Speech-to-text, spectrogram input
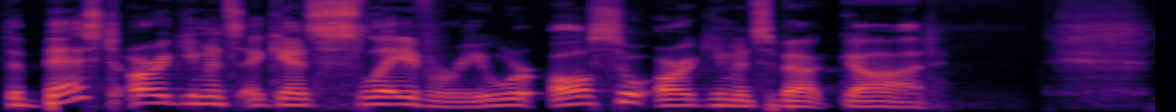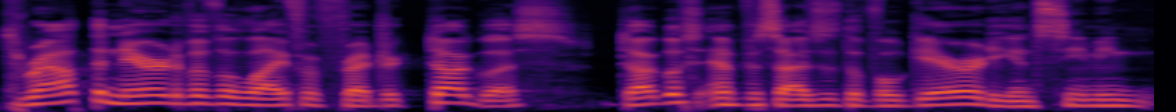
the best arguments against slavery were also arguments about God. Throughout the narrative of the life of Frederick Douglass, Douglass emphasizes the vulgarity and seeming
